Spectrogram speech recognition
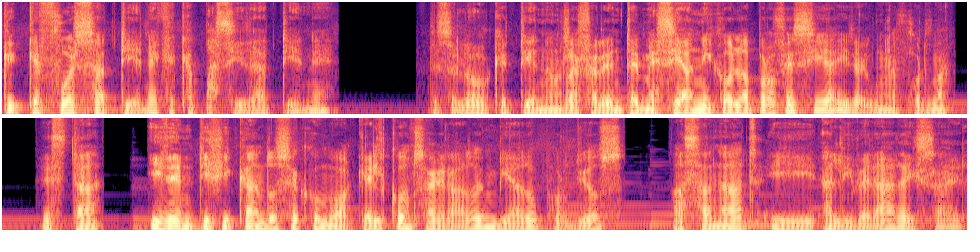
¿qué, fuerza tiene, qué capacidad tiene? Desde luego que tiene un referente mesiánico la profecía y de alguna forma está identificándose como aquel consagrado enviado por Dios a sanar y a liberar a Israel.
